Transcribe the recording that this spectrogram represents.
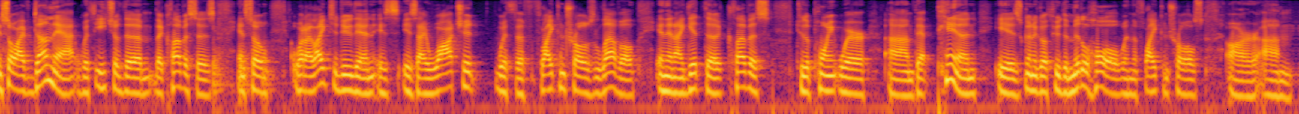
And so I've done that with each of the, the clevises. And so what I like to do then is, is I watch it with the flight controls level and then I get the clevis to the point where um, that pin is going to go through the middle hole when the flight controls are um,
